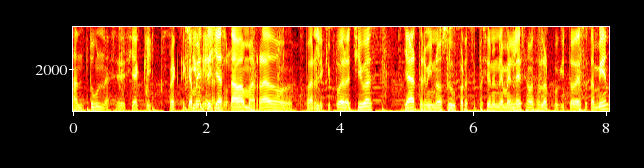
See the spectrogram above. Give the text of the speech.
Antuna se decía que prácticamente ya Antuna. estaba amarrado para el equipo de las Chivas. Ya terminó su participación en MLS. Vamos a hablar un poquito de eso también.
